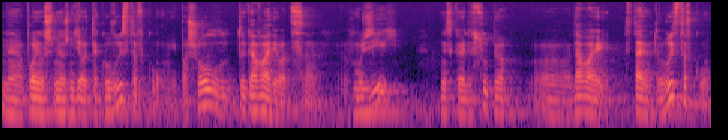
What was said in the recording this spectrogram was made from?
э, понял, что мне нужно делать такую выставку, и пошел договариваться в музей. Мне сказали, супер, э, давай ставим твою выставку,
